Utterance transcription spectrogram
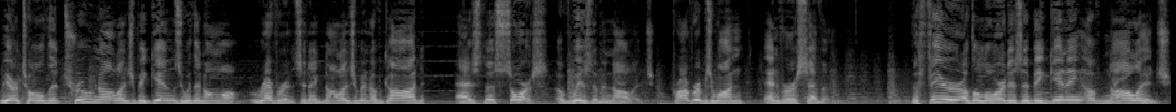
we are told that true knowledge begins with an awe, reverence, and acknowledgement of God as the source of wisdom and knowledge. Proverbs 1 and verse 7. The fear of the Lord is the beginning of knowledge,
